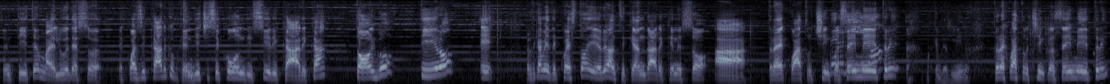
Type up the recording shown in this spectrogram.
sentite ormai lui adesso è quasi carico perché in 10 secondi si ricarica tolgo tiro e praticamente questo aereo anziché andare che ne so a 3 4 5 6 Berlino? metri ma che berlino 3 4 5 6 metri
